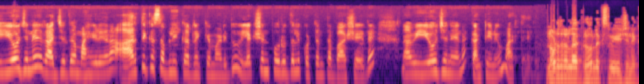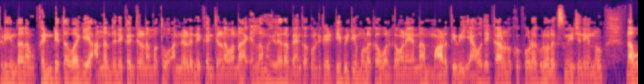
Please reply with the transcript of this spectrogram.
ಈ ಯೋಜನೆ ರಾಜ್ಯದ ಮಹಿಳೆಯರ ಆರ್ಥಿಕ ಸಬಲೀಕರಣಕ್ಕೆ ಮಾಡಿದ್ದು ಇಲೆಕ್ಷನ್ ಪೂರ್ವದಲ್ಲಿ ಕೊಟ್ಟಂತ ಭಾಷೆ ಇದೆ. ನಾವು ಈ ಯೋಜನೆಯನ್ನ ಕಂಟಿನ್ಯೂ ಮಾಡ್ತಾ ಇದ್ದೀವಿ. ನೋಡಿದ್ರಲ್ಲ ಗೃಹಲಕ್ಷ್ಮಿ ಯೋಜನೆ ಕಡೆಯಿಂದ ನಾವು ಖಂಡಿತವಾಗಿ ಹನ್ನೊಂದನೇ ಕಂತಿರಣ ಮತ್ತು ಹನ್ನೆರಡನೇ ಕಂತಿರಣವನ್ನ ಎಲ್ಲ ಮಹಿಳೆಯರ ಬ್ಯಾಂಕ್ ಅಕೌಂಟ್ಗೆ ಡಿಬಿಟಿ ಮೂಲಕ ವರ್ಗಾವಣೆಯನ್ನ ಮಾಡ್ತೀವಿ. ಯಾವುದೇ ಕಾರಣಕ್ಕೂ ಕೂಡ ಗೃಹಲಕ್ಷ್ಮಿ ಯೋಜನೆಯನ್ನು ನಾವು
